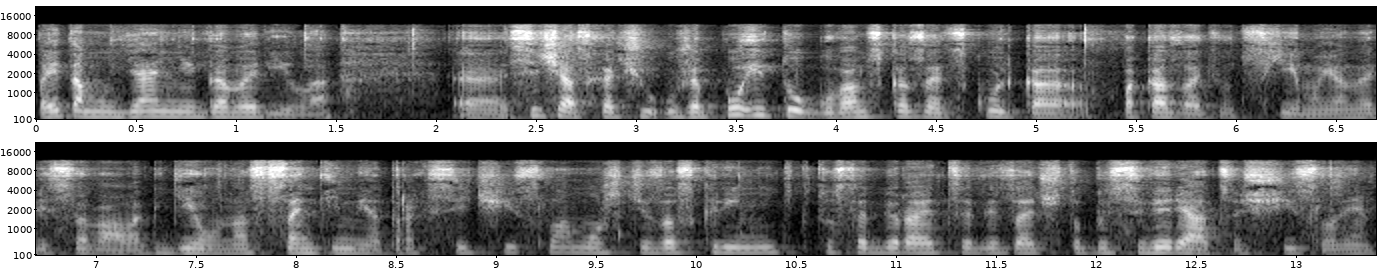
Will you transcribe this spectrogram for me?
Поэтому я не говорила. Э, сейчас хочу уже по итогу вам сказать, сколько показать, вот схему я нарисовала, где у нас в сантиметрах все числа. Можете заскринить, кто собирается вязать, чтобы сверяться с числами.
